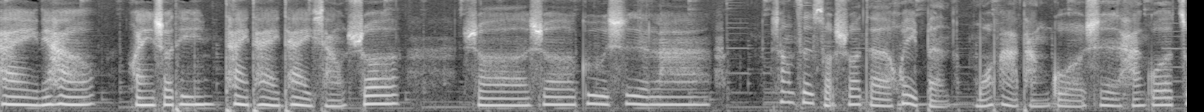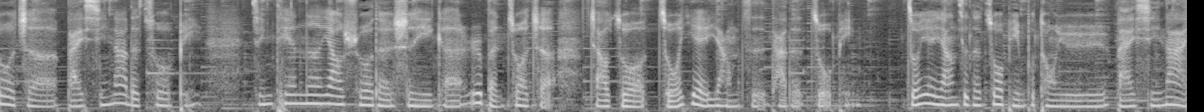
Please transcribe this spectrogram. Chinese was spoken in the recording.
嗨，你好，欢迎收听太太太想说说说故事啦。上次所说的绘本《魔法糖果》是韩国的作者白希娜的作品。今天呢，要说的是一个日本作者，叫做佐野洋子，他的作品。佐野洋子的作品不同于白希娜。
